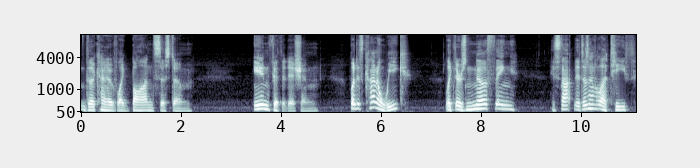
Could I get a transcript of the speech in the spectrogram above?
the kind of like bond system in fifth edition but it's kind of weak like there's nothing it's not it doesn't have a lot of teeth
